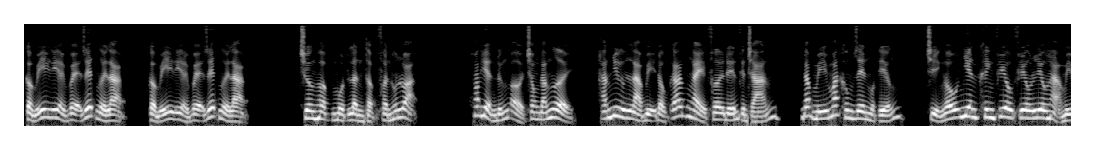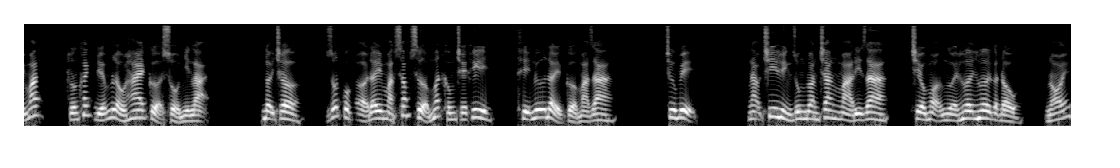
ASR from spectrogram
cẩm y lìa vệ giết người lạp, cẩm y liề vệ giết người lạc. Trường hợp một lần thập phần hỗn loạn. Hoắc Hiển đứng ở trong đám người, hắn như là bị độc gác ngày phơi đến phiền chán, đắp mí mắt không rên một tiếng, chỉ ngẫu nhiên khinh phiêu phiêu liêu hạ mí mắt, hướng khách điếm lầu hai cửa sổ nhìn lại. Đợi chờ, rốt cuộc ở đây mặt sắp sửa mất khống chế khi, thị nữ đẩy cửa mà ra. Chư vị, ngạo chi hình dung đoan trang mà đi ra, chiều mọi người hơi hơi gật đầu, nói,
